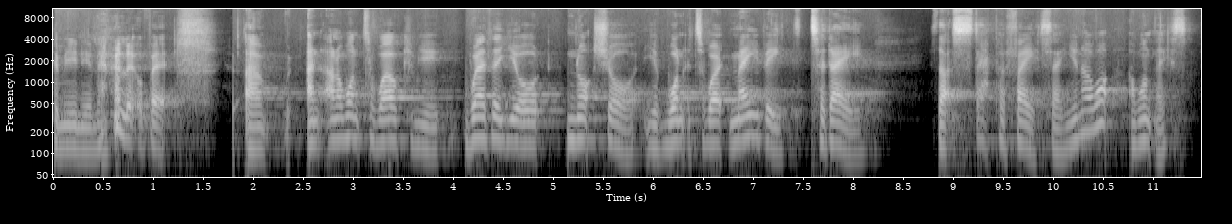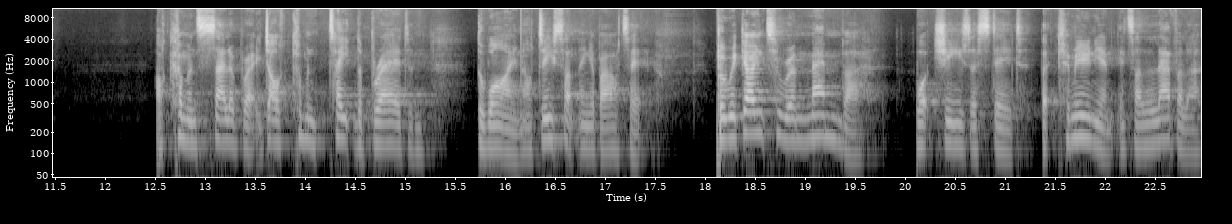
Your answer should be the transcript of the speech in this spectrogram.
communion in a little bit. Um, and, and I want to welcome you, whether you're not sure, you've wanted to work, maybe today is that step of faith saying, you know what, I want this. I'll come and celebrate. I'll come and take the bread and the wine. I'll do something about it. But we're going to remember what Jesus did. That communion, it's a leveler.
